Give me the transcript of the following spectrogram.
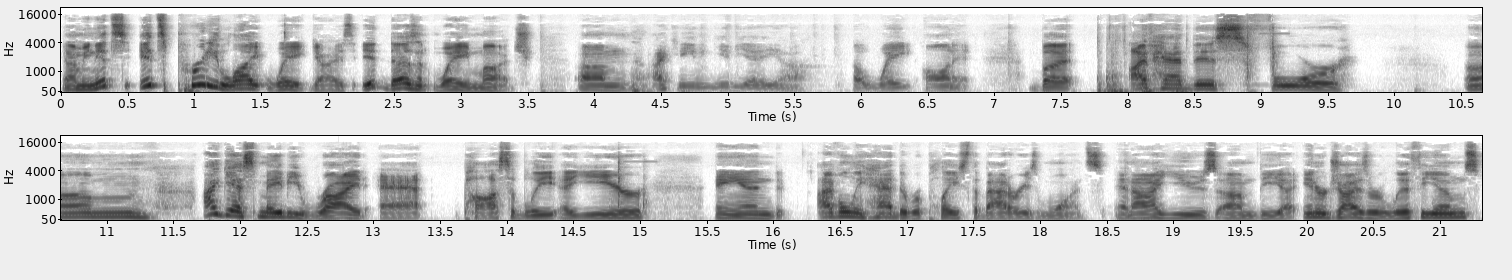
And I mean, it's, it's pretty lightweight, guys. It doesn't weigh much. Um, I can even give you a, uh, a weight on it. But I've had this for, um, I guess maybe right at possibly a year and I've only had to replace the batteries once, and I use um, the uh, Energizer lithiums.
